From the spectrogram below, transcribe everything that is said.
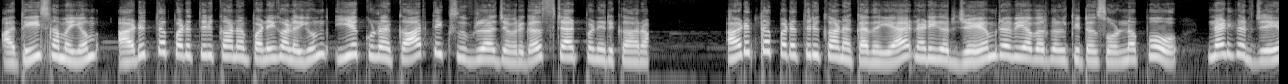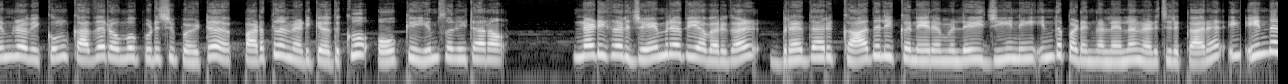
அதே சமயம் அடுத்த படத்திற்கான பணிகளையும் இயக்குனர் கார்த்திக் சுப்ராஜ் அவர்கள் ஸ்டார்ட் பண்ணியிருக்காராம் அடுத்த படத்திற்கான கதையை நடிகர் ஜெயம் ரவி அவர்கள் கிட்ட சொன்னப்போ நடிகர் ஜெயம் ரவிக்கும் கதை ரொம்ப பிடிச்சி போயிட்டு படத்தில் நடிக்கிறதுக்கு ஓகேயும் சொல்லிட்டாராம். நடிகர் ஜெயம் ரவி அவர்கள் பிரதர் காதலிக்க நேரமில்லை ஜீனி இந்த படங்கள்ல எல்லாம் நடிச்சிருக்காரு. இ- இந்த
